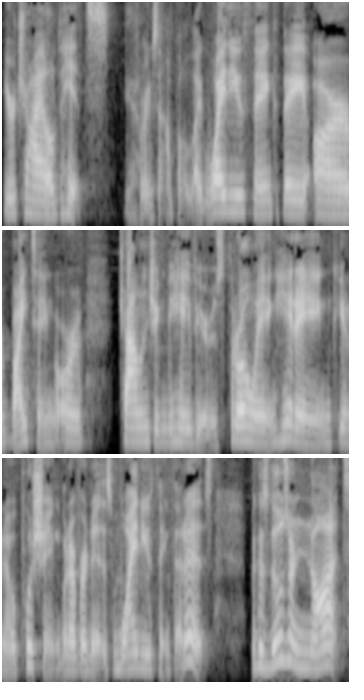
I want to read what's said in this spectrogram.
your child hits, for example? Like, why do you think they are biting or challenging behaviors, throwing, hitting, you know, pushing, whatever it is? Why do you think that is? because those are not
